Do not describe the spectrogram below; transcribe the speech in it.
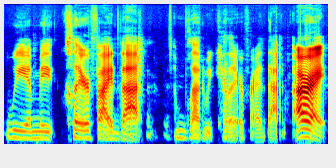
we uh, made clarified that. I'm glad we clarified that. All right.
